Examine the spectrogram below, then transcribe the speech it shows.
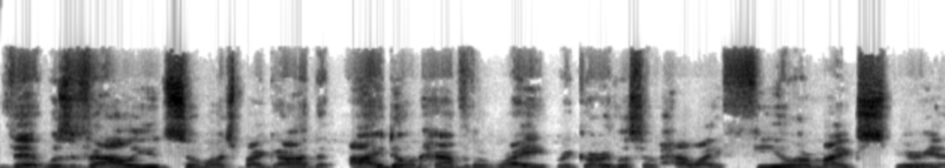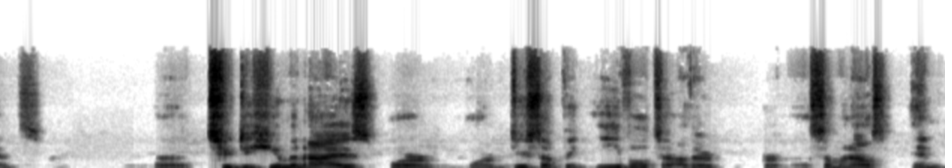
that was valued so much by God that I don't have the right, regardless of how I feel or my experience, uh, to dehumanize or or do something evil to other someone else in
